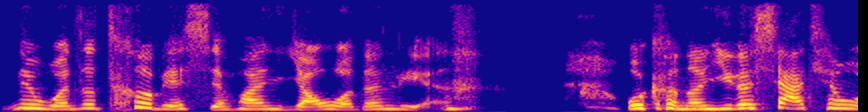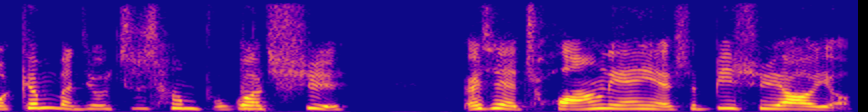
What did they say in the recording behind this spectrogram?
那蚊子特别喜欢咬我的脸。我可能一个夏天我根本就支撑不过去，而且床帘也是必须要有。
